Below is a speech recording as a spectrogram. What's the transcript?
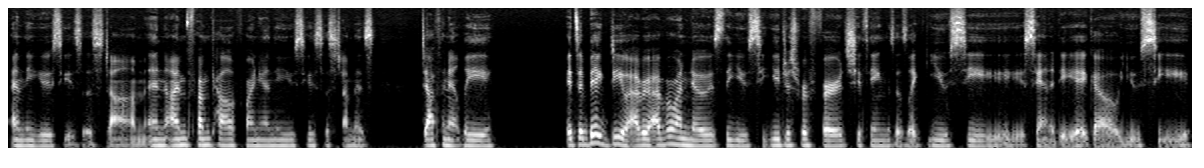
and the UC system. And I'm from California and the UC system is definitely it's a big deal. Every, everyone knows the UC. You just refer to things as like UC San Diego, UC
